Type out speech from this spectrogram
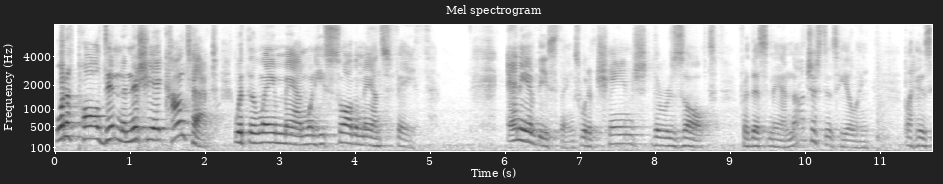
What if Paul didn't initiate contact with the lame man when he saw the man's faith? Any of these things would have changed the result for this man, not just his healing, but his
